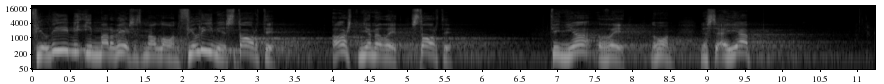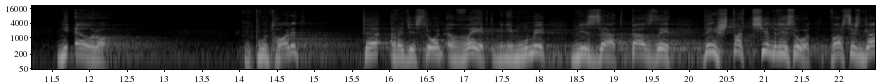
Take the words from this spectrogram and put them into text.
fillimi i marrëveshjes me Allahun, fillimi, starti, është një me dhjetë, starti, ti një dhjetë, domthon nëse e jep, Një euro në punë të hajrit të regjistrohen dhjetë minimumi, njëzet, pesëdhjetë, deri në shtatëqind regjistrohet, varësisht nga,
